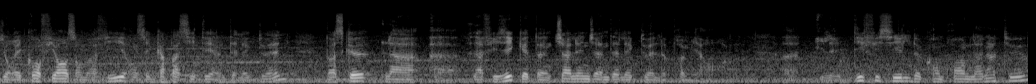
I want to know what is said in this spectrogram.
j'aurais confiance en ma fille, en ses capacités intellectuelles, parce que la, euh, physique est un challenge intellectuel de premier ordre. Il est difficile de comprendre la nature,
